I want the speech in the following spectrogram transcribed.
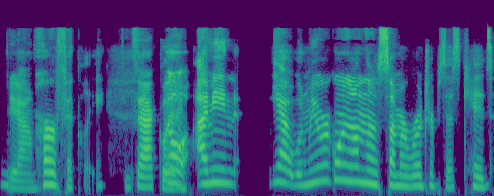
yeah, perfectly exactly. No, I mean, yeah, when we were going on those summer road trips as kids,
